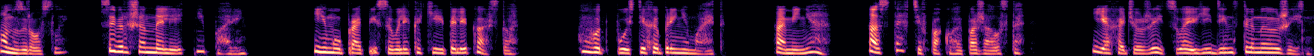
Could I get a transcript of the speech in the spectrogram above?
Он взрослый, совершеннолетний парень. Ему прописывали какие-то лекарства. Вот пусть их и принимает. А меня оставьте в покое, пожалуйста. Я хочу жить свою единственную жизнь.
